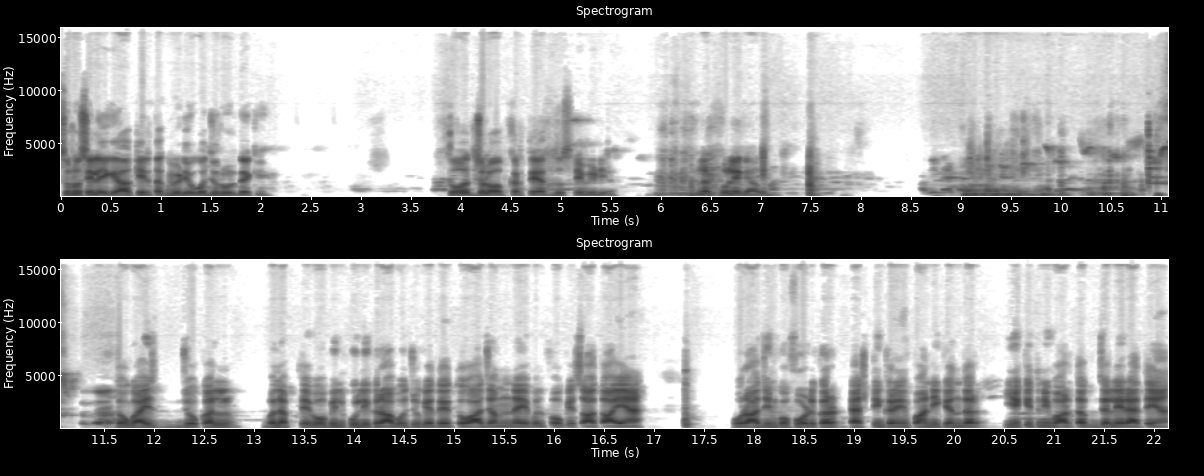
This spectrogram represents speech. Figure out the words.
शुरू से लेके आखिर तक वीडियो को ज़रूर देखें। तो चलो अब करते हैं दूसरी वीडियो। लट्टू लेके आओ। तो गाइस जो कल बल्ब थे वो बिल्कुल ही खराब हो चुके थे तो आज हम नए बल्बों के साथ आए हैं और आज इनको फोड़कर टेस्टिंग करेंगे पानी के अंदर। ये कितनी बार तक जले रहते हैं?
